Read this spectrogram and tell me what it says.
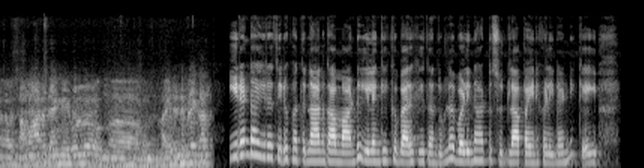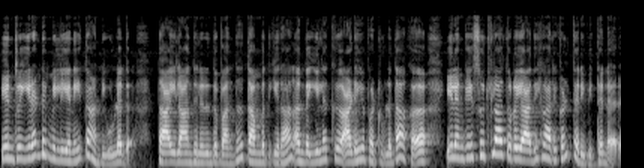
අ, සමහර දැන් ඒගොල්ලෝ අයිඩෙන්ටිෆයි කරලා இரண்டாயிரத்தி இருபத்தி நான்காம் ஆண்டு இலங்கைக்கு வருகை தந்துள்ள வெளிநாட்டு சுற்றுலா பயணிகளின் எண்ணிக்கை இன்று இரண்டு மில்லியனை தாண்டியுள்ளது. தாய்லாந்திலிருந்து வந்த தம்பதியரால் அந்த இலக்கு அடையப்பட்டுள்ளதாக இலங்கை சுற்றுலாத்துறை அதிகாரிகள் தெரிவித்தனர்.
